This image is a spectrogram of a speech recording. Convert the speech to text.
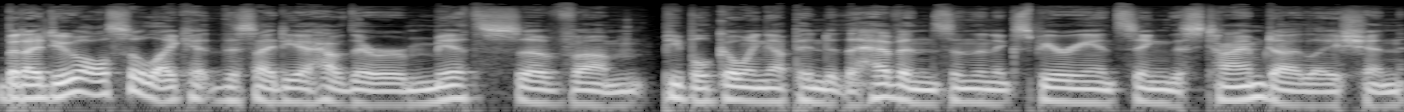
But I do also like this idea how there are myths of um, people going up into the heavens and then experiencing this time dilation.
